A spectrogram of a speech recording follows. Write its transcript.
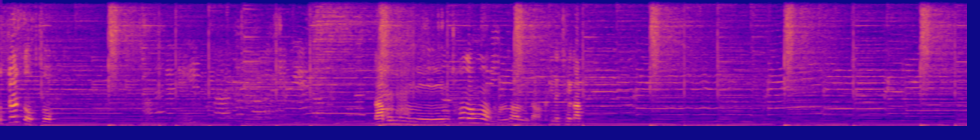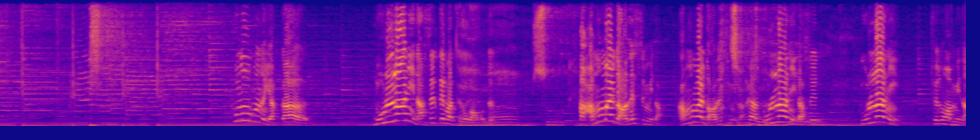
어쩔 수 없어. 나봉님 천원 후원 감사합니다. 근데 제가 혼호부는 약간 논란이 났을 때만 들어가거든? 아, 아무 말도 안 했습니다. 아무 말도 안 했습니다. 그냥 논란이 났을 논란이 죄송합니다.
